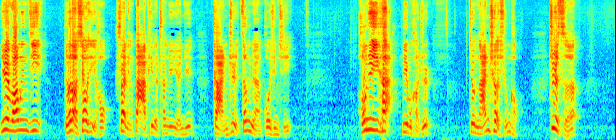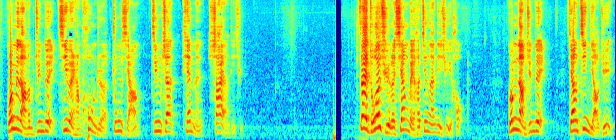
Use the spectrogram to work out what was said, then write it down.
因为王灵基得到消息以后，率领大批的川军援军赶至增援郭勋祺。红军一看力不可支，就南撤熊口。至此，国民党的军队基本上控制了钟祥、京山、天门、沙洋地区。在夺取了湘北和京南地区以后，国民党军队将进剿军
